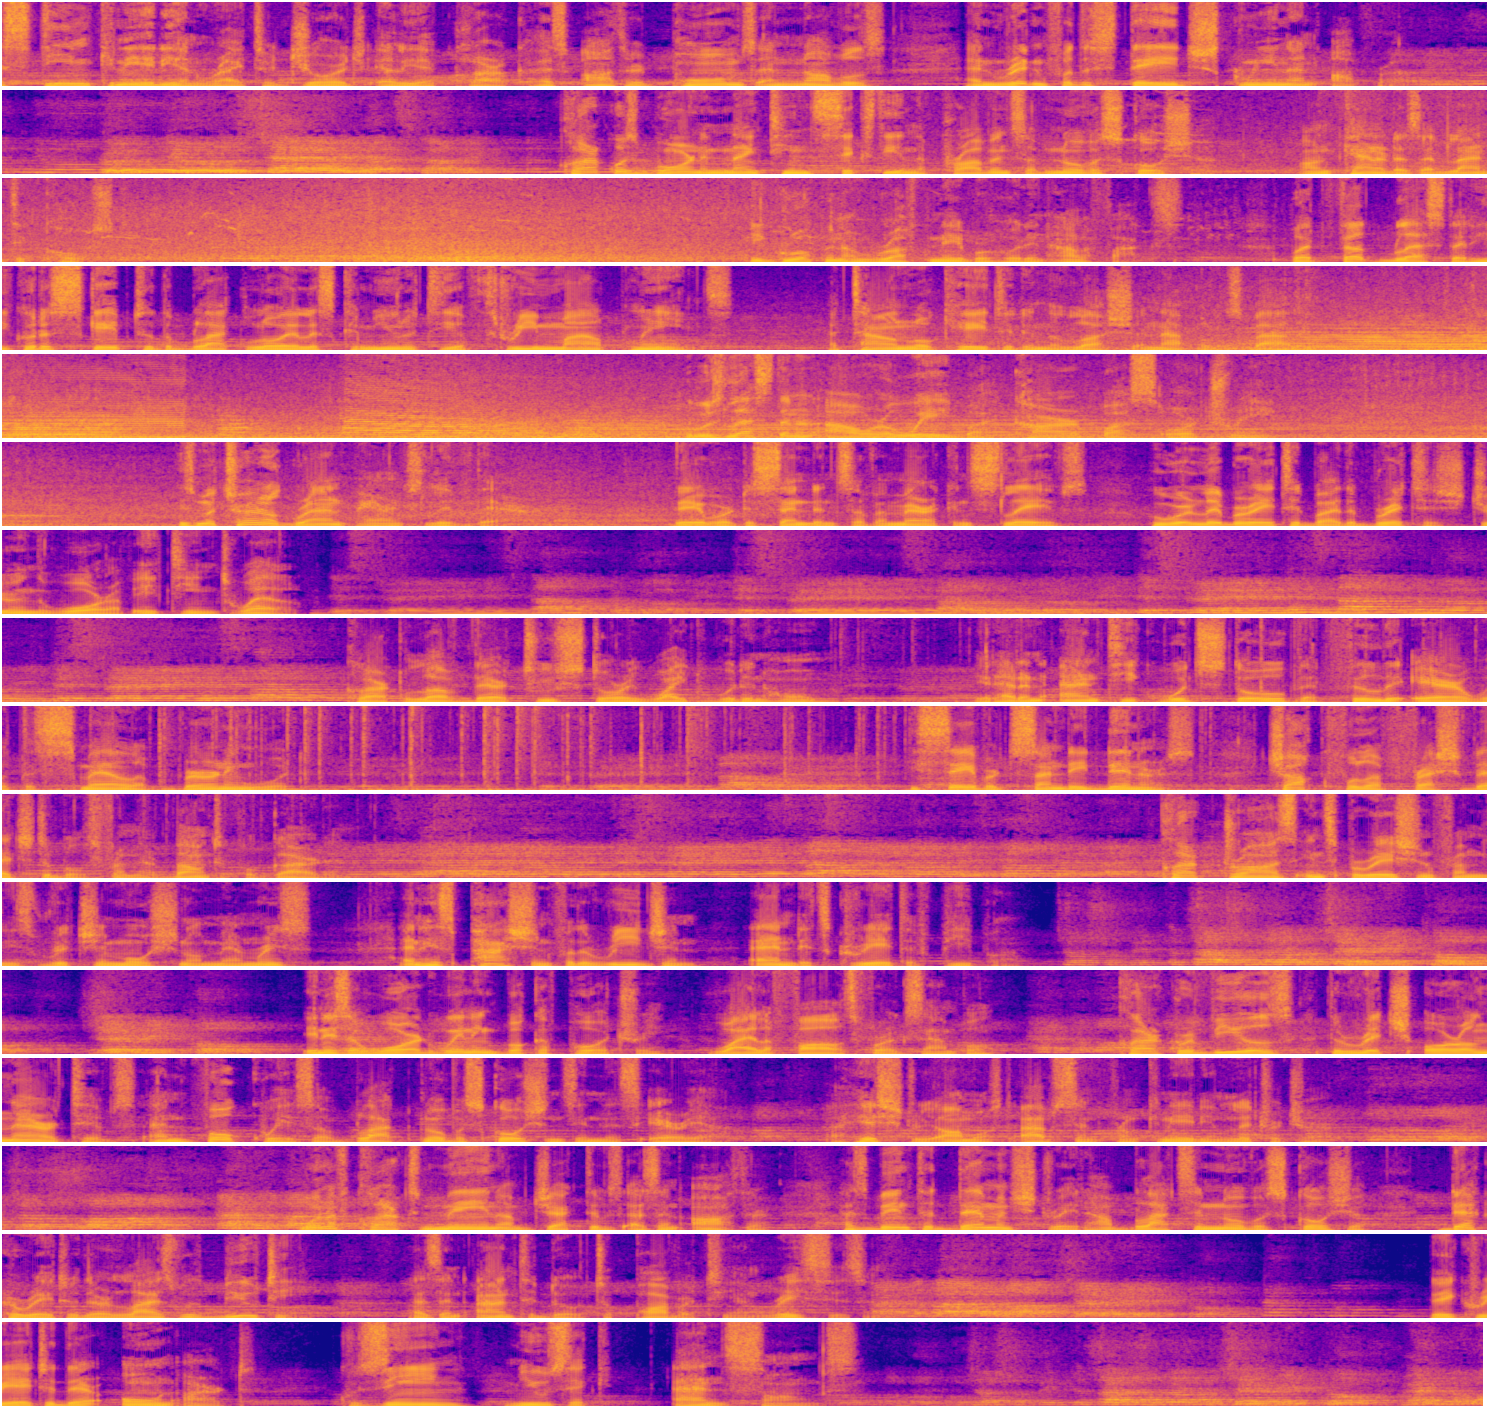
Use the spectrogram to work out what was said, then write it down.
esteemed Canadian writer George Elliott Clarke has authored poems and novels and written for the stage, screen, and opera. Clarke was born in 1960 in the province of Nova Scotia on Canada's Atlantic coast. He grew up in a rough neighborhood in Halifax, but felt blessed that he could escape to the black loyalist community of Three Mile Plains, a town located in the lush Annapolis Valley. It was less than an hour away by car, bus, or train. His maternal grandparents lived there. They were descendants of American slaves who were liberated by the British during the War of 1812. Clarke loved their two story white wooden home. It had an antique wood stove that filled the air with the smell of burning wood. He savored Sunday dinners, chock full of fresh vegetables from their bountiful garden. Clarke draws inspiration from these rich emotional memories and his passion for the region and its creative people. In his award winning book of poetry, Whylah Falls, for example, Clarke reveals the rich oral narratives and folkways of black Nova Scotians in this area a history almost absent from Canadian literature. One of Clarke's main objectives as an author has been to demonstrate how blacks in Nova Scotia decorated their lives with beauty as an antidote to poverty and racism. They created their own art, cuisine, music, and songs.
